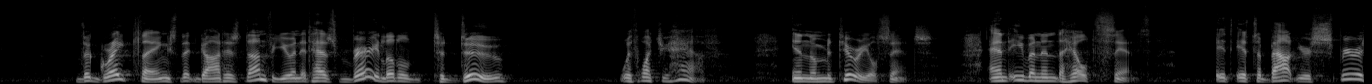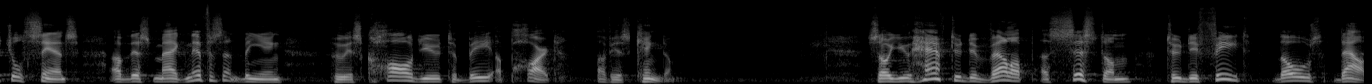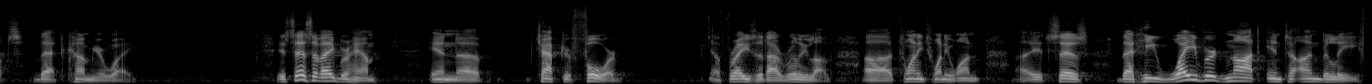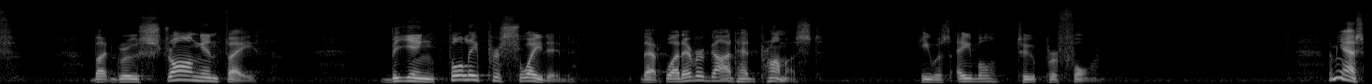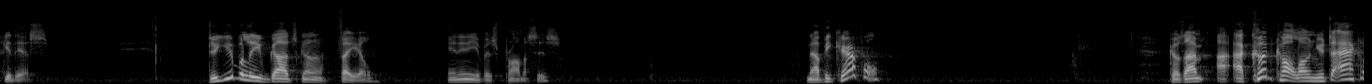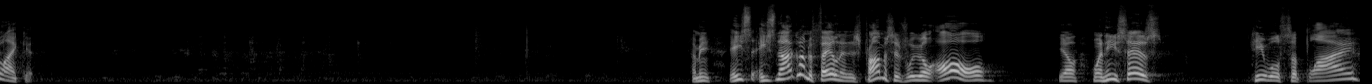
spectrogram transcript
the great things that God has done for you, and it has very little to do with what you have in the material sense. and even in the health sense. It, it's about your spiritual sense of this magnificent being who has called you to be a part of his kingdom. So you have to develop a system to defeat those doubts that come your way. It says of Abraham in uh, chapter 4, a phrase that I really love, uh, 2021, uh, it says that he wavered not into unbelief, but grew strong in faith, being fully persuaded that whatever God had promised, he was able to perform. Let me ask you this Do you believe God's going to fail in any of his promises? Now be careful. Because I'm, I could call on you to act like it. I mean, he's, he's not going to fail in his promises. We will all, you know, when he says he will supply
